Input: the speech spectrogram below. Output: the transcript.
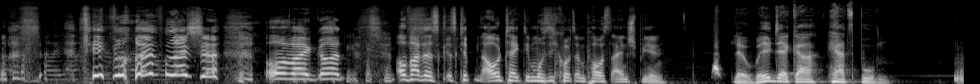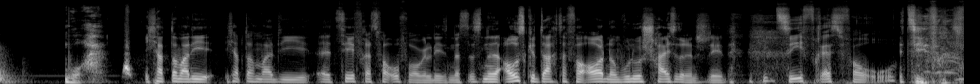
Die Brüllfrösche. Oh mein Gott. Oh, warte, es, es gibt einen Outtake, den muss ich kurz im Post einspielen. Le Wildecker Herzbuben. Boah. Ich habe doch mal die, ich hab doch mal die äh, C-Fress-VO vorgelesen. Das ist eine ausgedachte Verordnung, wo nur Scheiße drin steht. C-Fress-VO? C-Fress,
